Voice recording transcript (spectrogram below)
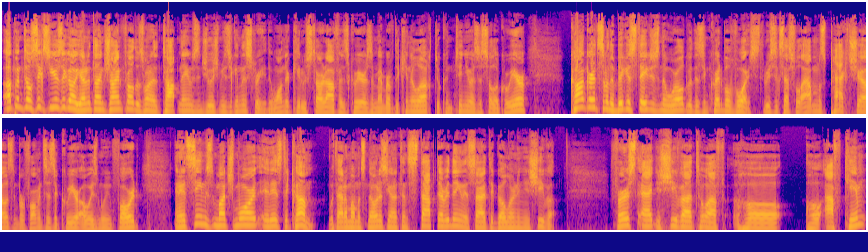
Up until six years ago, Jonathan Scheinfeld was one of the top names in Jewish music industry. The wonder kid who started off his career as a member of the Kinderlach to continue as a solo career, conquered some of the biggest stages in the world with his incredible voice. Three successful albums, packed shows, and performances, a career always moving forward. And it seems much more it is to come. Without a moment's notice, Jonathan stopped everything and decided to go learn in yeshiva. First at Yeshiva Toaf Ho Hoafkim,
